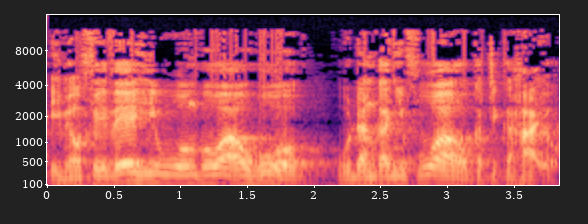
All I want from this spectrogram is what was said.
imeofedhehi uongo wao huo udanganyifu wao katika hayo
